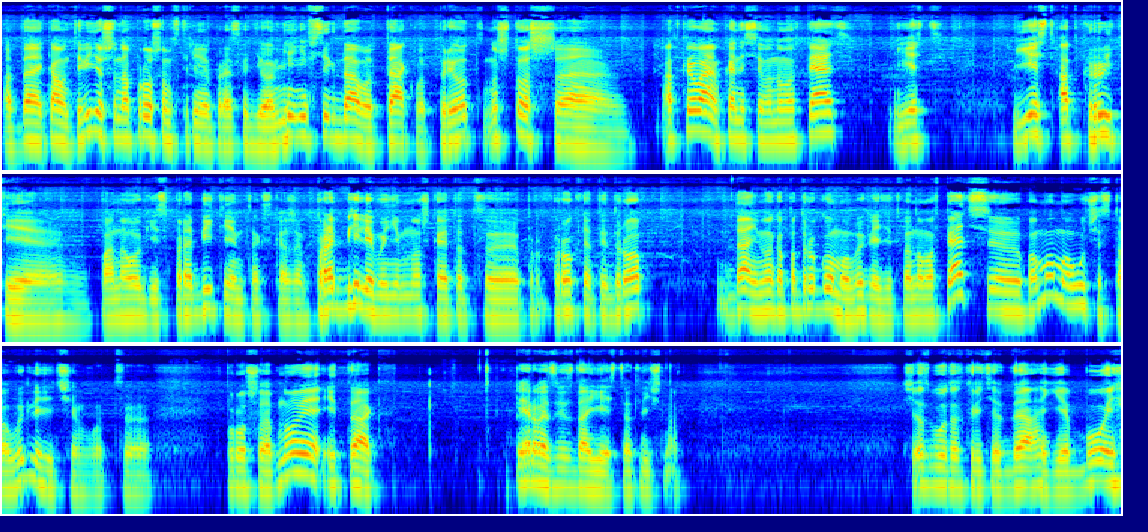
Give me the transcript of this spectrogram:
Отдай аккаунт. Ты видишь, что на прошлом стриме происходило? Мне не всегда вот так вот прет. Ну что ж, э, открываем Hennessy Venom F5. Есть, есть открытие по аналогии с пробитием, так скажем. Пробили мы немножко этот э, проклятый дроп. Да, немного по-другому выглядит Venom F5. Э, по-моему, лучше стал выглядеть, чем вот в прошлой обнове. Итак, первая звезда есть, отлично. Сейчас будет открытие. Да, ебой,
